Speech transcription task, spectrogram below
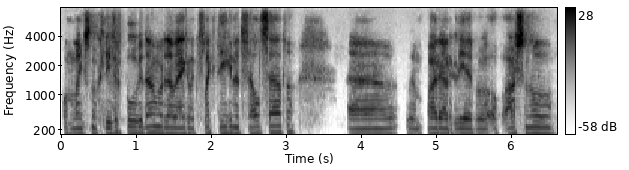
onlangs nog Liverpool gedaan, waar we eigenlijk vlak tegen het veld zaten. Uh, een paar jaar geleden hebben we op Arsenal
